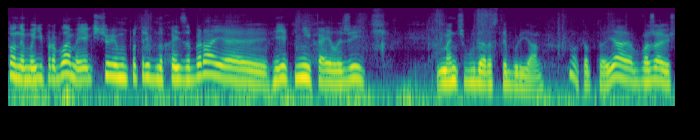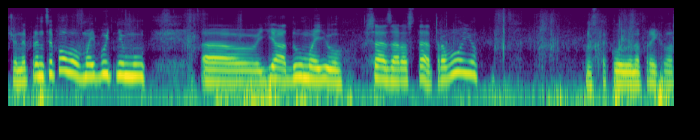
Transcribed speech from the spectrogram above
то не мої проблеми. Якщо йому потрібно, хай забирає, як ні, хай лежить, менше буде рости бур'ян. Ну, тобто, я вважаю, що не принципово в майбутньому. Е, я думаю, все заросте травою. Ось такою, наприклад.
